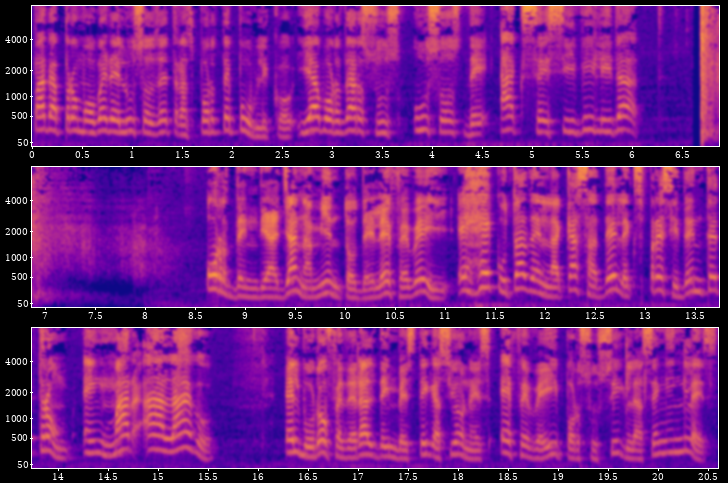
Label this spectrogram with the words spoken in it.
para promover el uso de transporte público y abordar sus usos de accesibilidad. Orden de allanamiento del FBI ejecutada en la casa del expresidente Trump en Mar-a-Lago. El Buró Federal de Investigaciones, FBI por sus siglas en inglés,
